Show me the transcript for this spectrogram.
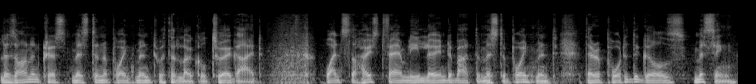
Lisanne and Kris missed an appointment with a local tour guide. Once the host family learned about the missed appointment, they reported the girls missing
